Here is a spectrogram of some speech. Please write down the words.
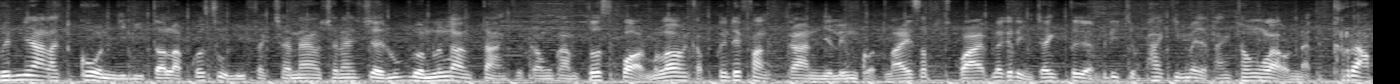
เพื่อนที่น่ารักทุกคน ยินดีต้อนรับเข้าสู่ Reflex Channel ช anel ที่จะรวบรวมเรื่องราวต่างๆเกี่ยวกับวงการตัวสปอร์ตมาเล่าให้กับเพื่อนได้ฟังกัน อย่าลืมกดไลค์ Subscribe และกระดิ่งแจ้งเตือนเพื่อที่จะพลาดคลิปใหม่จากทางช่องเรานะครับ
